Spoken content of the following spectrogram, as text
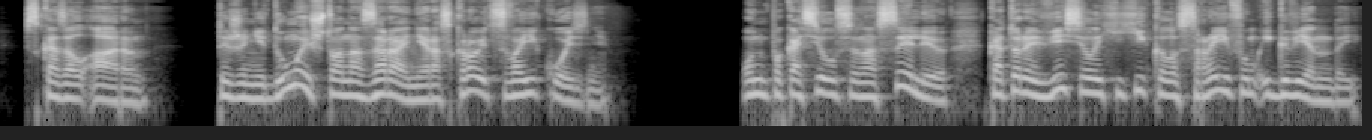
– сказал Аарон. Ты же не думаешь, что она заранее раскроет свои козни?» Он покосился на Селию, которая весело хихикала с Рейфом и Гвендой.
